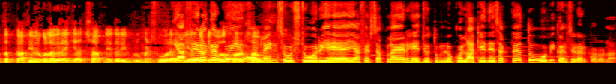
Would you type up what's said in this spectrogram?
मतलब काफ़ी मेरे को लग रहा है कि अच्छा अपने इधर इम्प्रूवमेंट्स हो रहा या है are फिर अगर कोई ऑनलाइन स्टोर है या फिर सप्लायर है जो तुम लोग को लाके दे सकता है तो वो भी कंसिडर करो ना।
